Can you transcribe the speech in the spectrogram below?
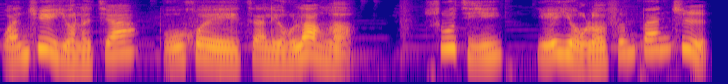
玩具有了家，不会再流浪了；书籍也有了分班制，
